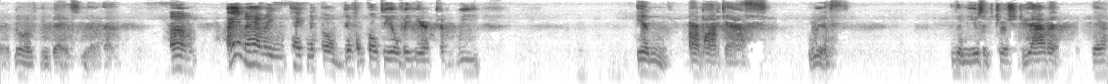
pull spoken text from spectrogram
I don't know if you guys know that. Um, I am having technical difficulty over here. Could we, in our podcast with the music, Trish, do you have it there?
